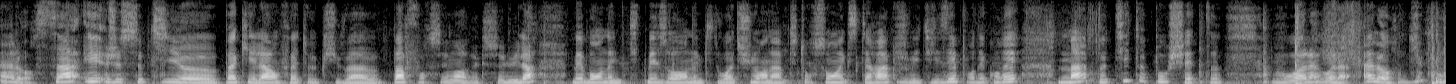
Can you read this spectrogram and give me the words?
Alors ça, et j'ai ce petit euh, paquet là en fait euh, qui va euh, pas forcément avec celui-là. Mais bon, on a une petite maison, on a une petite voiture, on a un petit ourson, etc. que je vais utiliser pour décorer ma petite pochette. Voilà, voilà. Alors du coup,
